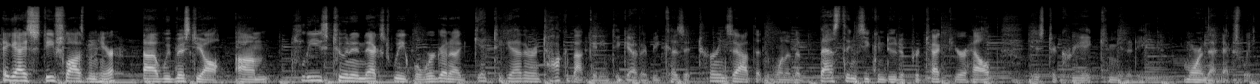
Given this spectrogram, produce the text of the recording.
Hey guys, Steve Schlossman here. Uh, we've missed you all. Um, please tune in next week where we're going to get together and talk about getting together because it turns out that one of the best things you can do to protect your health is to create community. More on that next week.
